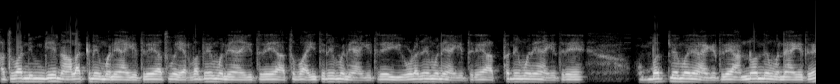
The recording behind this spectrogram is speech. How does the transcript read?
ಅಥವಾ ನಿಮಗೆ ನಾಲ್ಕನೇ ಮನೆ ಆಗಿದ್ದರೆ ಅಥವಾ ಎರಡನೇ ಮನೆ ಆಗಿದ್ದರೆ ಅಥವಾ ಐದನೇ ಮನೆ ಆಗಿದ್ದರೆ ಏಳನೇ ಮನೆ ಆಗಿದ್ದರೆ ಹತ್ತನೇ ಮನೆ ಆಗಿದ್ರೆ ಒಂಬತ್ತನೇ ಮನೆ ಆಗಿದ್ರೆ, ಹನ್ನೊಂದನೇ ಮನೆ ಆಗಿದ್ರೆ,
